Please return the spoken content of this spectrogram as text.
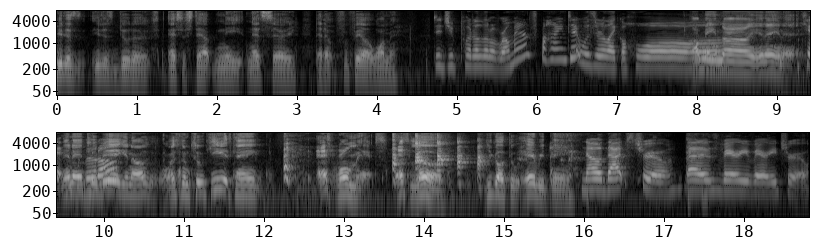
you just you just do the extra step need necessary that it fulfill a woman. Did you put a little romance behind it? Was there like a whole? I mean, nah, it ain't it ain't too big. You know, once them two kids came, that's romance. That's love. you go through everything. No, that's true. That is very, very true.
